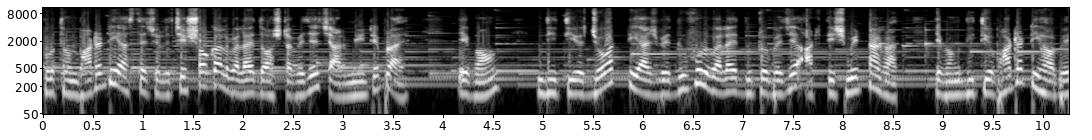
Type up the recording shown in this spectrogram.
প্রথম ভাটাটি আসতে চলেছে সকালবেলায় দশটা বেজে চার মিনিটে প্রায় এবং দ্বিতীয় জোয়ারটি আসবে দুপুর বেলায় দুটো বেজে আটত্রিশ মিনিট নাগাদ এবং দ্বিতীয় ভাটাটি হবে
